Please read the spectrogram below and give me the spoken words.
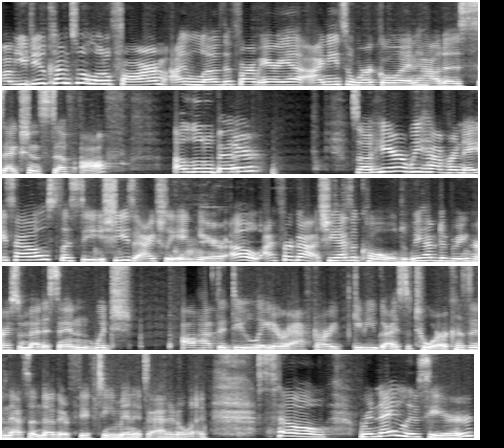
um, you do come to a little farm. I love the farm area. I need to work on how to section stuff off a little better. So here we have Renee's house. Let's see. She's actually in here. Oh, I forgot. She has a cold. We have to bring her some medicine, which I'll have to do later after I give you guys a tour because then that's another 15 minutes added on. So Renee lives here.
